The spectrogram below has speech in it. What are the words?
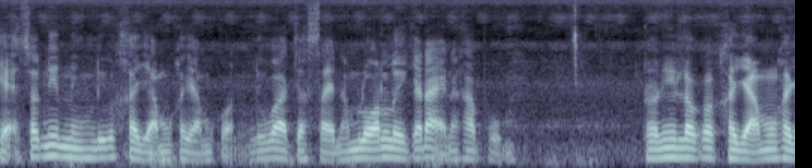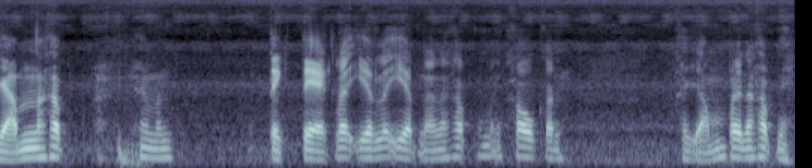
ฉะๆสักนิดนึงหรือว่าขยำขยำก่อน หรือว่าจะใส่น้ำร้อนเลยก็ได้นะครับ ผม ตอนนี้เราก็ขยำขยำนะครับ ให้มันแตกๆละเอียดละเอียดนะครับให้มันเข้ากัน ขยำไปนะครับนี่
